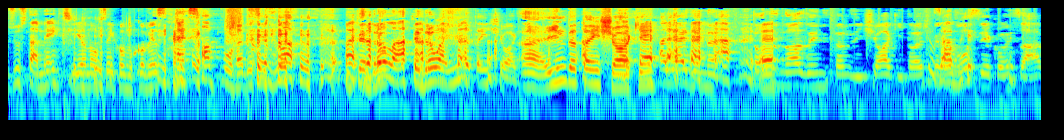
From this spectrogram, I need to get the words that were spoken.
Justamente eu não sei como começar essa porra desse bloco. Mas vamos Pedrão, lá. Pedrão ainda tá em choque. Ainda tá em choque, hein? Aliás, Renan, todos nós ainda estamos em choque, então acho melhor Sabe- você começar.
